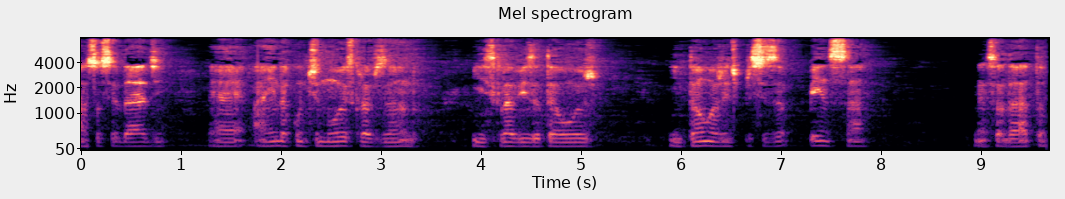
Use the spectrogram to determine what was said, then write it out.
A sociedade é, ainda continua escravizando e escraviza até hoje. Então a gente precisa pensar nessa data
